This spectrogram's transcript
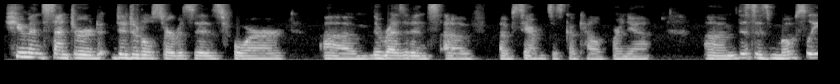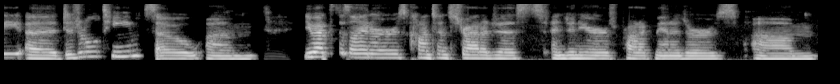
human-centered digital services for um, the residents of, of San Francisco, California. Um, this is mostly a digital team, so um, UX designers, content strategists, engineers, product managers. Um,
